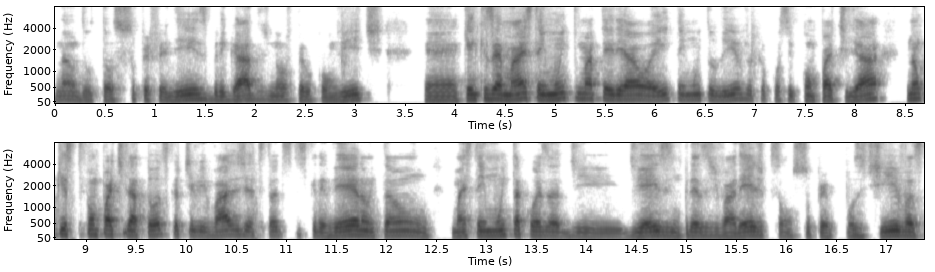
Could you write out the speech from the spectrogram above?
Não, estou super feliz. Obrigado de novo pelo convite. É, quem quiser mais, tem muito material aí, tem muito livro que eu consigo compartilhar. Não quis compartilhar todos, que eu tive vários gestores que escreveram, então, mas tem muita coisa de, de ex-empresas de varejo que são super positivas,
